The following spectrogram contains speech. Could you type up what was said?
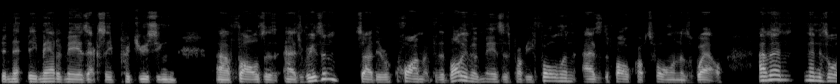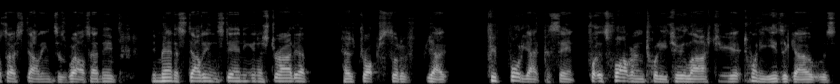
the, the amount of mares actually producing uh, foals has, has, risen. So the requirement for the volume of mares has probably fallen as the foal crop's fallen as well. And then, and then there's also stallions as well. So the, the amount of stallions standing in Australia has dropped sort of, you know, 48%. It's 522 last year. 20 years ago, it was,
